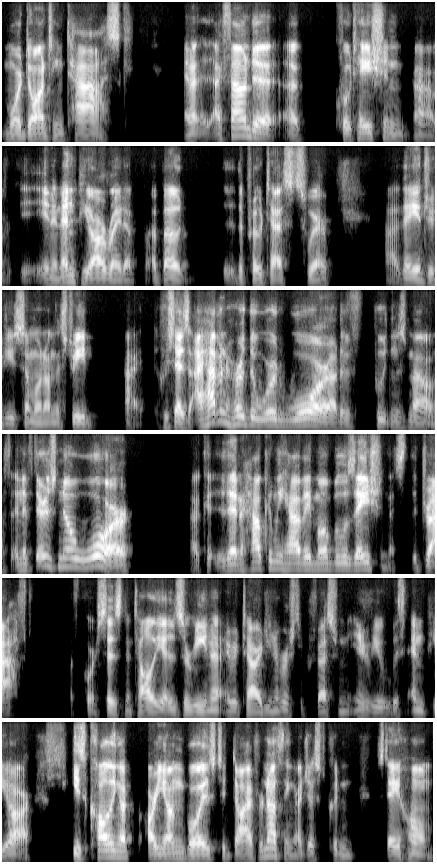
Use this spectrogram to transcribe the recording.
more daunting task. And I, I found a, a quotation uh, in an NPR write up about the protests where uh, they interview someone on the street uh, who says, I haven't heard the word war out of Putin's mouth. And if there's no war, uh, then how can we have a mobilization? That's the draft of course, says Natalia Zarina, a retired university professor in an interview with NPR. He's calling up our young boys to die for nothing. I just couldn't stay home.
